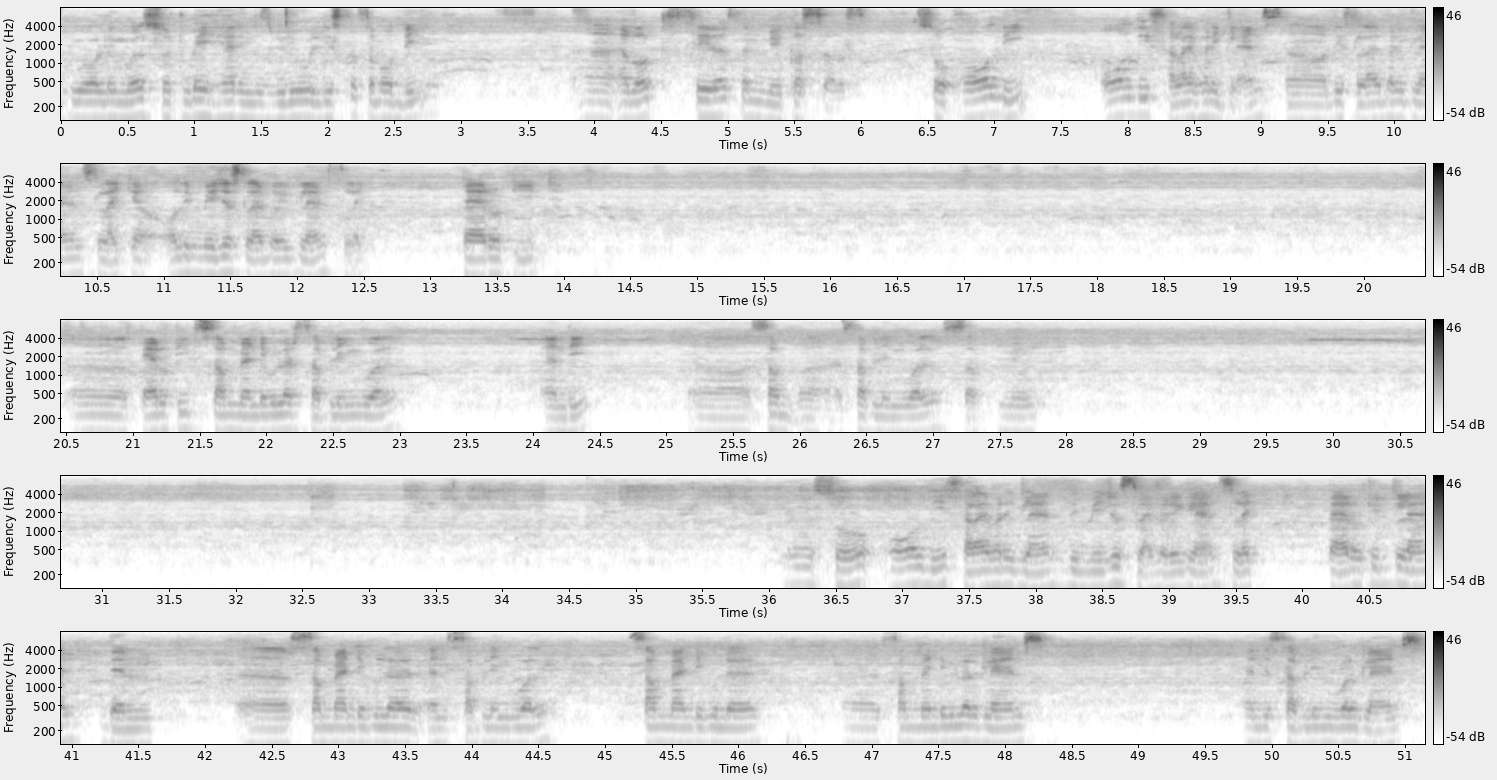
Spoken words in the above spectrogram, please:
hope you all doing well. So today here in this video we'll discuss about the uh, about serous and mucous cells. So all the all the salivary glands uh, the salivary glands like uh, all the major salivary glands like parotid uh, parotid submandibular sublingual and the uh, sub uh, sublingual submu So all the salivary glands the major salivary glands like parotid gland then uh, submandibular and sublingual submandibular uh, submandibular glands and the sublingual glands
